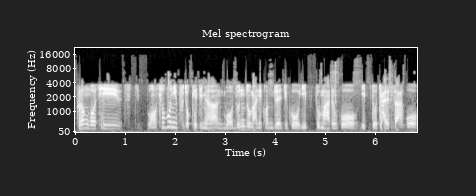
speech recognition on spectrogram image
그런 것이 어, 수분이 부족해지면 뭐 눈도 많이 건조해지고 입도 마르고 입도 잘 싸고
